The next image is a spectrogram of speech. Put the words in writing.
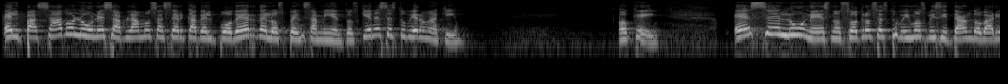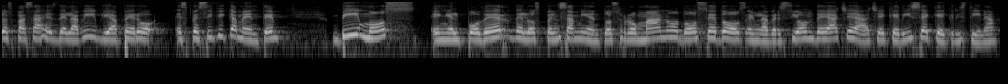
el pasado lunes hablamos acerca del poder de los pensamientos. ¿Quiénes estuvieron aquí? Ok. Ese lunes nosotros estuvimos visitando varios pasajes de la Biblia, pero específicamente vimos en el poder de los pensamientos Romano 12.2 en la versión de HH que dice que, Cristina,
